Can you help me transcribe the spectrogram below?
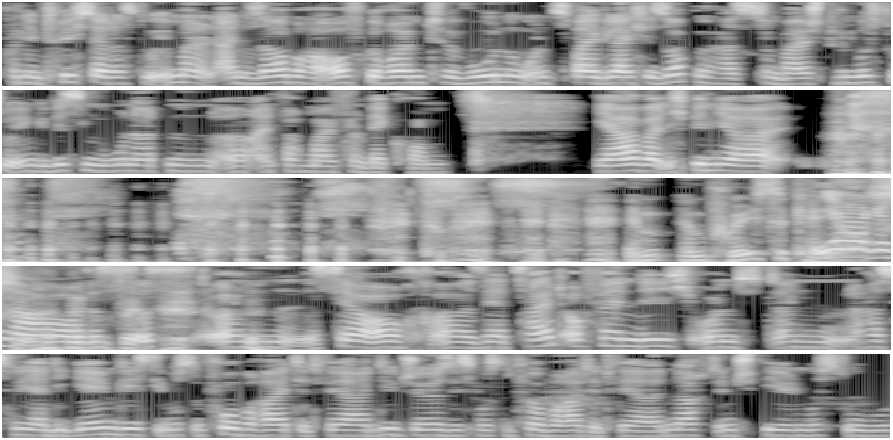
von dem Trichter, dass du immer eine saubere, aufgeräumte Wohnung und zwei gleiche Socken hast zum Beispiel, musst du in gewissen Monaten äh, einfach mal von wegkommen. Ja, weil ich bin ja. Embrace the chaos. Ja, genau. Das ist, ähm, ist ja auch äh, sehr zeitaufwendig und dann hast du ja die Game Days, die müssen vorbereitet werden, die Jerseys müssen vorbereitet werden. Nach den Spielen musst du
